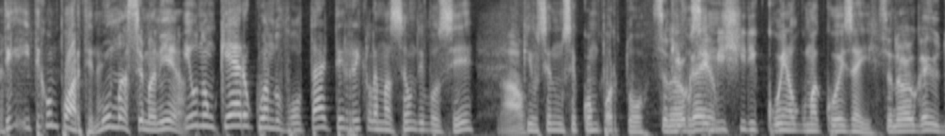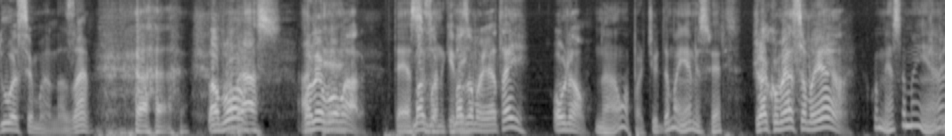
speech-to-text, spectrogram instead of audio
né? aí. Te- E te comporte, né? Uma semaninha. Eu não quero, quando voltar, ter reclamação de você Não. que você não se comportou. Senão que eu você ganho. mexericou em alguma coisa aí. Senão eu ganho duas semanas, né? Tá bom? Abraço. Valeu, Até- Romar. até a mas, semana que mas vem. amanhã tá aí? Ou não? Não, a partir da manhã, minhas férias. Já começa amanhã? Começa amanhã,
